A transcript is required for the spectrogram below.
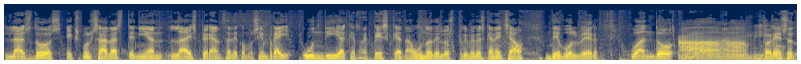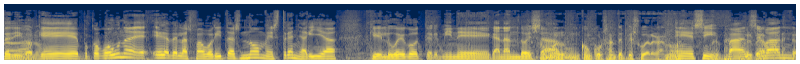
las dos expulsadas tenían la esperanza de, como siempre hay un día que repescan a uno de los primeros que han echado, de volver cuando... Ah, amigo, Por eso te digo, que como una era de las favoritas, no me extrañaría que luego termine ganando Es esa... como un concursante pisuerga, ¿no? Eh, sí, van, se van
